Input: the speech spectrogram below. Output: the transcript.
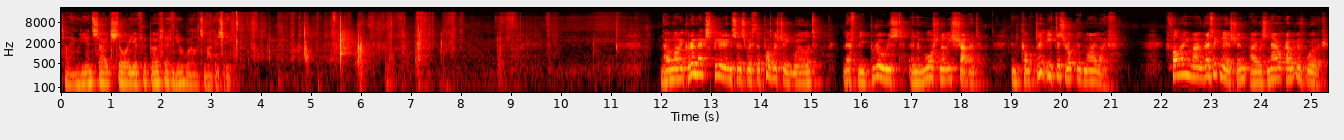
telling the inside story of the birth of New Worlds magazine. Now, my grim experiences with the publishing world left me bruised and emotionally shattered and completely disrupted my life. Following my resignation, I was now out of work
